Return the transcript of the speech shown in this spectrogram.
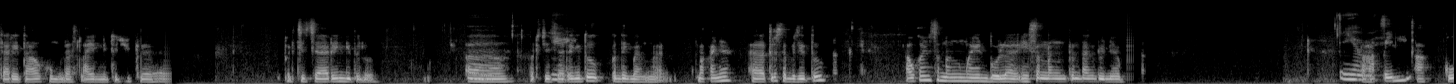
cari tahu komunitas lain itu juga berjejaring gitu loh Eh, berjejaring itu penting banget makanya eh, terus habis itu aku kan seneng main bola eh seneng tentang dunia bola. Iya, Mas. tapi aku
